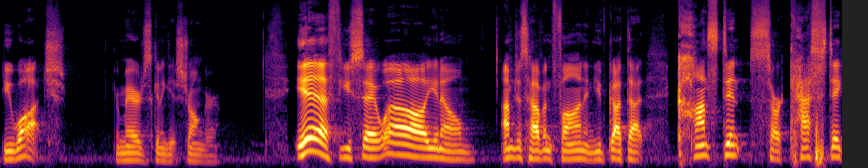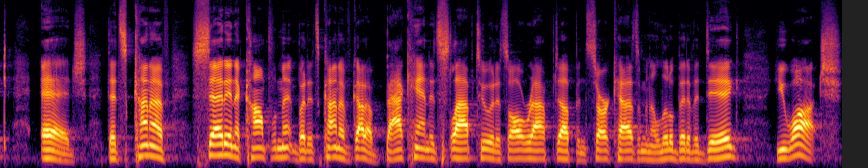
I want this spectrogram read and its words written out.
you watch, your marriage is to get stronger. If you say, well, you know, I'm just having fun, and you've got that constant sarcastic edge that's kind of said in a compliment, but it's kind of got a backhanded slap to it. It's all wrapped up in sarcasm and a little bit of a dig. You watch.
